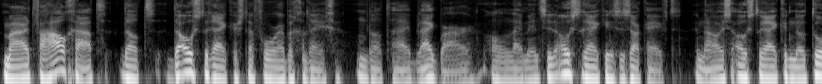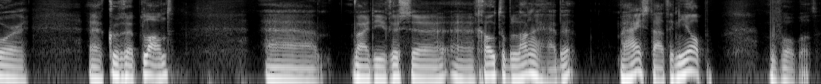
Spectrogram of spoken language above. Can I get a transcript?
Maar het verhaal gaat dat de Oostenrijkers daarvoor hebben gelegen. Omdat hij blijkbaar allerlei mensen in Oostenrijk in zijn zak heeft. En nou is Oostenrijk een notoor corrupt land. Waar die Russen grote belangen hebben. Maar hij staat er niet op, bijvoorbeeld.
